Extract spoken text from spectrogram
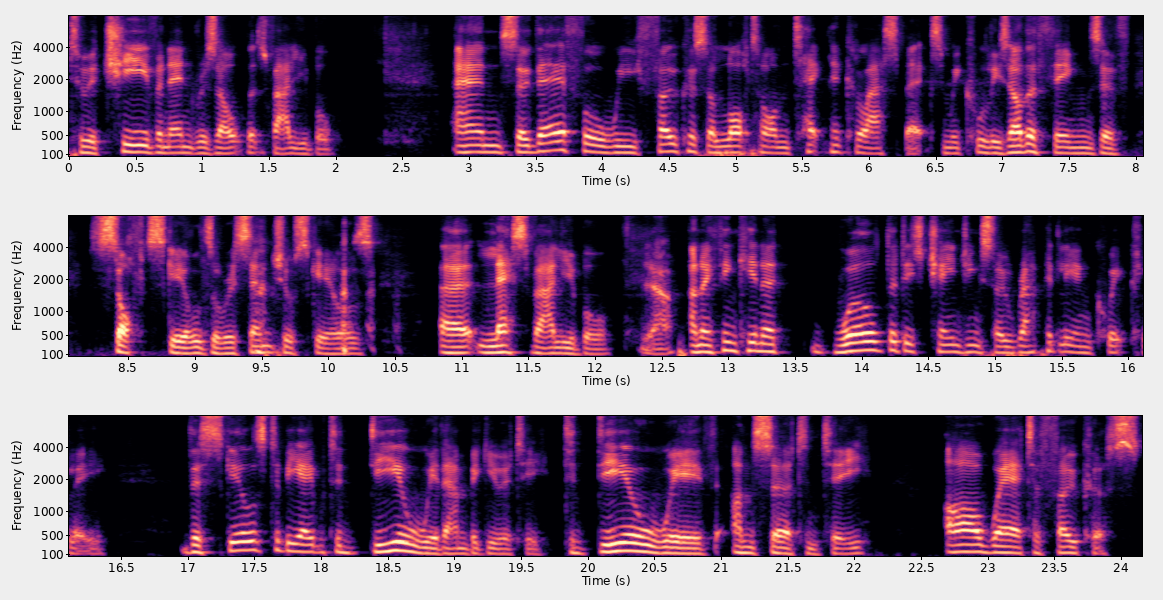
to achieve an end result that's valuable. And so, therefore, we focus a lot on technical aspects and we call these other things of soft skills or essential skills uh, less valuable. Yeah. And I think in a world that is changing so rapidly and quickly, the skills to be able to deal with ambiguity, to deal with uncertainty, are where to focus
